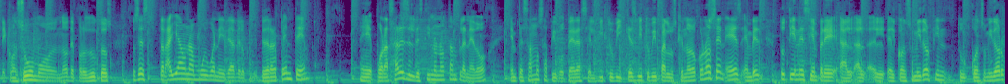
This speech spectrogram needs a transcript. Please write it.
de consumo, ¿no? De productos. Entonces traía una muy buena idea de lo que... De repente... eh, por azares del destino no tan planeado, empezamos a pivotear hacia el B2B. ¿Qué es B2B para los que no lo conocen? Es, en vez, tú tienes siempre al, al- el, el consumidor, fin, tu consumidor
